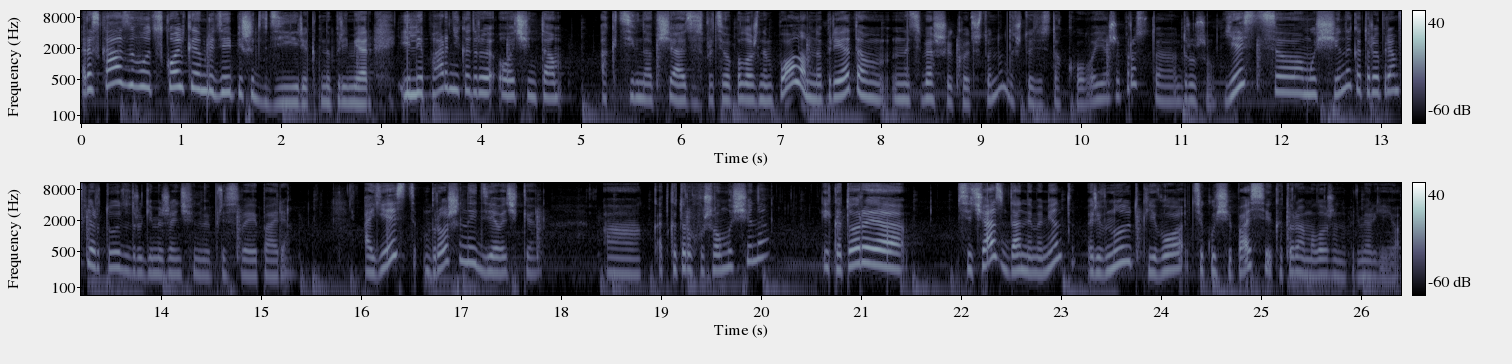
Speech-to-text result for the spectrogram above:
рассказывают, сколько им людей пишет в директ, например, или парни, которые очень там активно общаются с противоположным полом, но при этом на тебя шикают, что ну да что здесь такого, я же просто дружу. Есть э, мужчины, которые прям флиртуют с другими женщинами при своей паре. А есть брошенные девочки, а, от которых ушел мужчина, и которые сейчас, в данный момент, ревнуют к его текущей пассии, которая моложе, например, ее.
